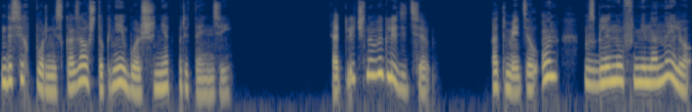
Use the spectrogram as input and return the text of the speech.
до сих пор не сказал, что к ней больше нет претензий. «Отлично выглядите», — отметил он, взглянув не на Нелю,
